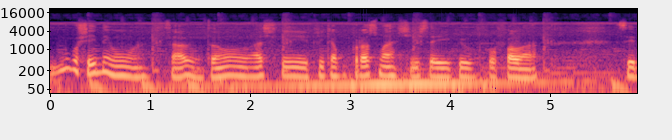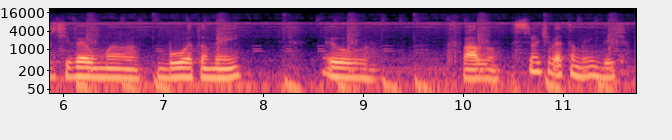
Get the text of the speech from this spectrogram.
não gostei de nenhuma, sabe? Então acho que fica pro próximo artista aí que eu for falar. Se ele tiver uma boa também, eu falo. Se não tiver também, deixa.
